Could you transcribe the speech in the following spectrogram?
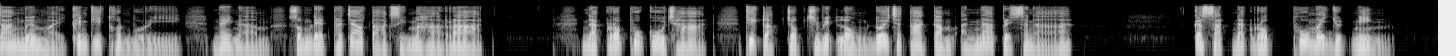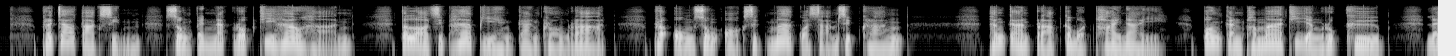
สร้างเมืองใหม่ขึ้นที่ธนบุรี ในนามสมเด็จพระเจ้าตากสินมหาราชนักรบผู้กู้ชาติที่กลับจบชีวิตลงด้วยชะตากรรมอันน่าปริศนา กษัตริย์นักรบผู้ไม่หยุดนิ่ง พระเจ้าตากสินทรงเป็นนักรบที่ห้าวหาญตลอด 15 ปีแห่งการครองราช พระองค์ทรงออกศึกมากกว่า 30 ครั้ง ทั้งการปราบกบฏภายใน ป้องกันพม่าที่ยังรุกคืบ และ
